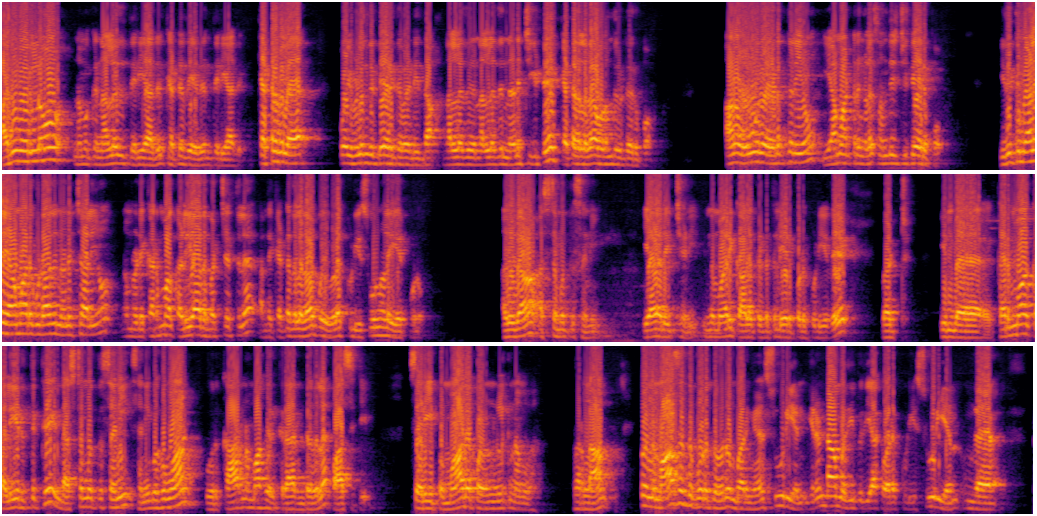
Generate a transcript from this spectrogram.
அது வரலும் நமக்கு நல்லது தெரியாது கெட்டது எதுன்னு தெரியாது. கெட்டதுல போய் விழுந்துட்டே இருக்க வேண்டியதுதான். நல்லது நல்லதுன்னு நினைச்சுக்கிட்டு கெட்டதுல தான் விழுந்துகிட்டு இருப்போம். ஆனா ஒவ்வொரு இடத்துலையும் ஏமாற்றங்களை சந்திச்சுட்டே இருப்போம். இதுக்கு மேல ஏமாறக்கூடாதுன்னு நினைச்சாலையும் நம்மளுடைய கர்மா கழியாத பட்சத்துல அந்த கெட்டதுல தான் போய் விழக்கூடிய சூழ்நிலை ஏற்படும். அதுதான் அஷ்டமத்து சனி ஏழரை சனி. இந்த மாதிரி காலகட்டத்தில் ஏற்படக்கூடியது. பட் இந்த கர்மா கழியறதுக்கு இந்த அஷ்டமத்து சனி சனி பகவான் ஒரு காரணமாக இருக்கிறார்ன்றதுல பாசிட்டிவ். சரி இப்ப மாத பலன்களுக்கு நம்ம வரலாம். இப்போ இந்த மாசத்தை பொறுத்தவரும் பாருங்க சூரியன் இரண்டாம் அதிபதியாக வரக்கூடிய சூரியன் உங்க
